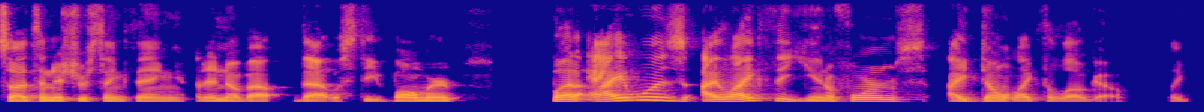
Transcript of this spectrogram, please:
So that's an interesting thing. I didn't know about that with Steve Ballmer, but I was. I like the uniforms. I don't like the logo. Like,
